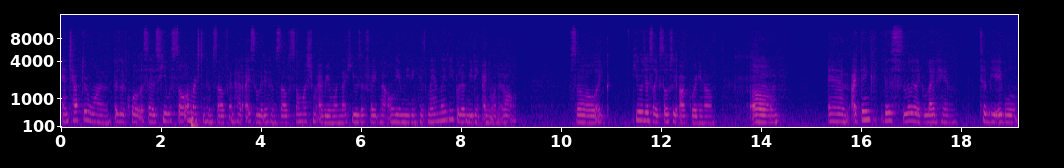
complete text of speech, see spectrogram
in chapter one, there's a quote that says, He was so immersed in himself and had isolated himself so much from everyone that he was afraid not only of meeting his landlady, but of meeting anyone at all. So, like, he was just, like, socially awkward, you know. Um, and I think this really, like, led him to be able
